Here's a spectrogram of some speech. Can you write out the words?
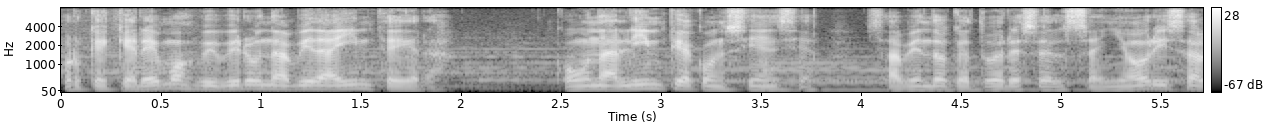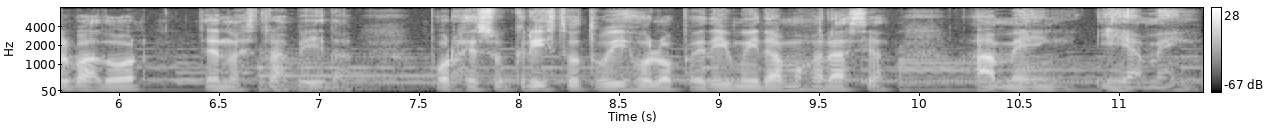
porque queremos vivir una vida íntegra, con una limpia conciencia, sabiendo que tú eres el Señor y Salvador de nuestras vidas. Por Jesucristo tu Hijo lo pedimos y damos gracias. Amén y amén.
